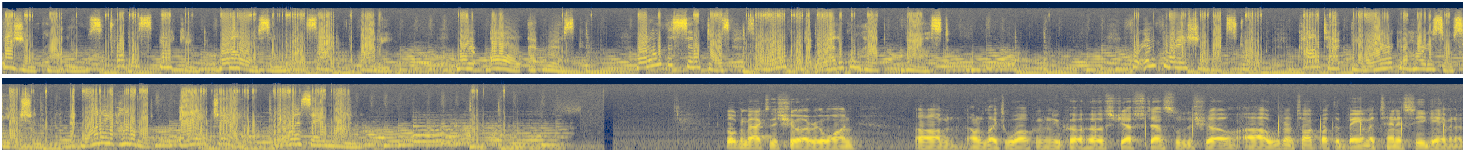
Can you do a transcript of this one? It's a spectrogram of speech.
vision problems, trouble speaking, numbness on one side of the body. We're all at risk. Know the symptoms so you can get medical help fast. For information about stroke, contact the American Heart Association at 1-800-AHA-USA1. Welcome back to the show, everyone. Um, I would like to welcome new co-host, Jeff Stencil, to the show. Uh, we're going to talk about the Bama-Tennessee game and a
